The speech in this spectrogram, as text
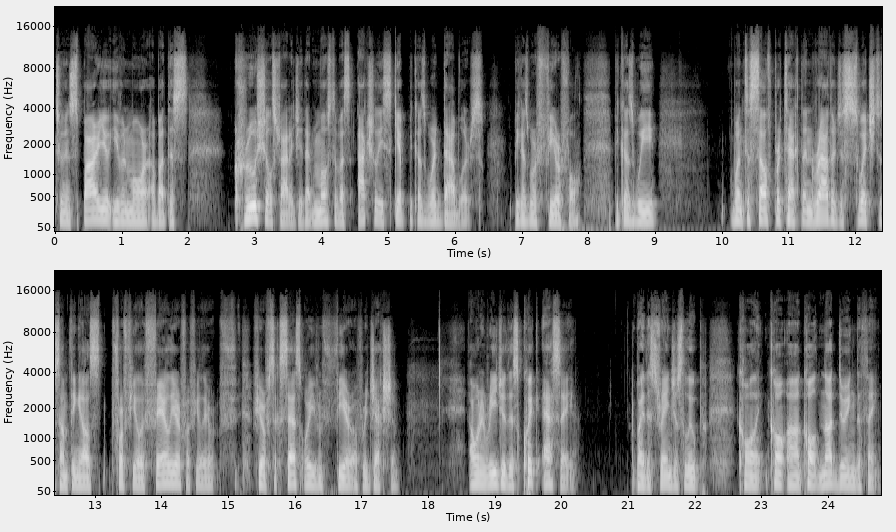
to inspire you even more about this crucial strategy that most of us actually skip because we're dabblers, because we're fearful, because we want to self protect and rather just switch to something else for fear of failure, for fear, of, fear of success, or even fear of rejection. I want to read you this quick essay by the strangest loop call, uh, called Not Doing the Thing.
